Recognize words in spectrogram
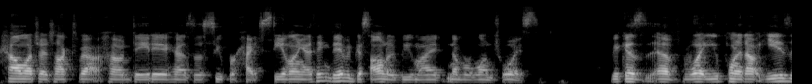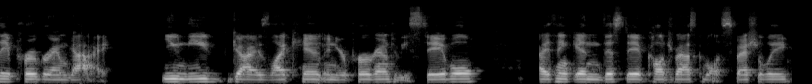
how much I talked about how Dai has a super high ceiling, I think David N'Guessan would be my number one choice because of what you pointed out. He is a program guy. You need guys like him in your program to be stable. I think in this day of college basketball, especially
